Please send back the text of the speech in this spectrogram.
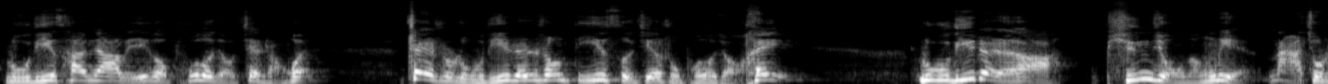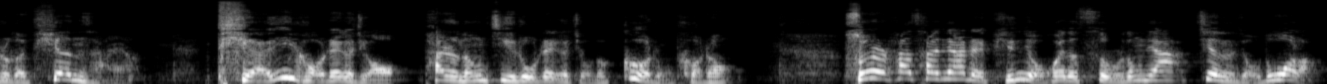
鲁迪参加了一个葡萄酒鉴赏会，这是鲁迪人生第一次接触葡萄酒。嘿，鲁迪这人啊，品酒能力那就是个天才啊！舔一口这个酒，他就能记住这个酒的各种特征。随着他参加这品酒会的次数增加，见的酒多了，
